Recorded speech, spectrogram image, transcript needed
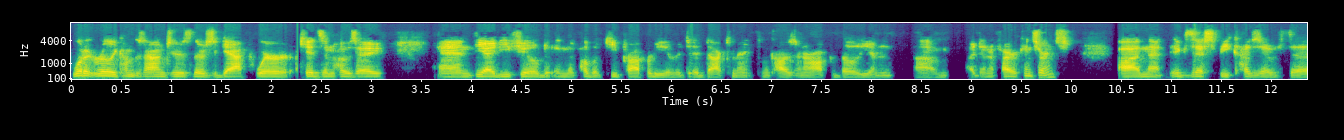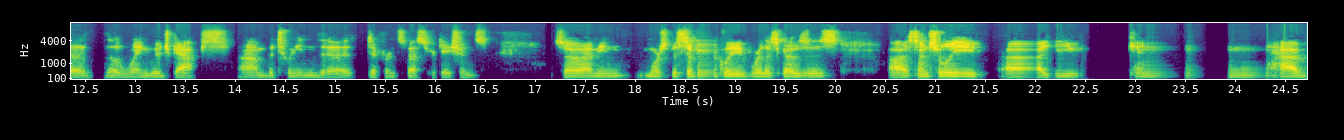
What it really comes down to is there's a gap where kids in JOSE and the ID field in the public key property of a DID document can cause interoperability and um, identifier concerns. Uh, and that exists because of the, the language gaps um, between the different specifications. So, I mean, more specifically, where this goes is uh, essentially uh, you can have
